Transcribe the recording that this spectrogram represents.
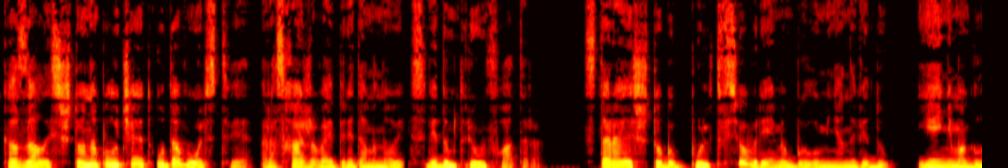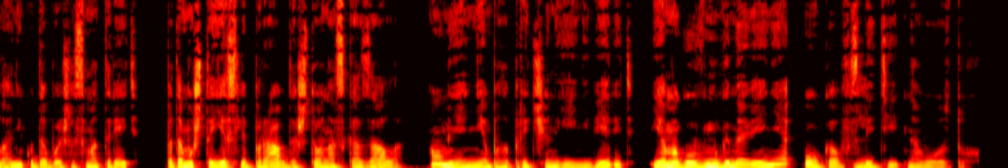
Казалось, что она получает удовольствие, расхаживая передо мной с видом триумфатора, стараясь, чтобы пульт все время был у меня на виду. Я и не могла никуда больше смотреть, потому что если правда, что она сказала, а у меня не было причин ей не верить, я могу в мгновение ока взлететь на воздух.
